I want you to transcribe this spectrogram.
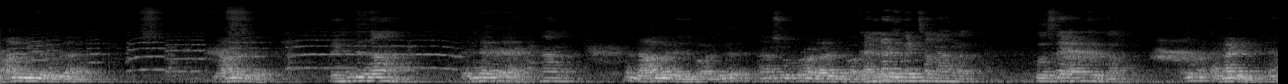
நாலு மீன் இருக்குல்ல நாலு ரெண்டு தான் ஆ. நாலு பேர். எதிர்பார்க்குது நான் சூப்பராக நல்லா எதிர்பார்க்குறேன் கண்ணாடி மீன் சொன்னாங்க. புதுசாக இறங்கிருக்கா அதுவும் கண்ணாடி ஆ.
